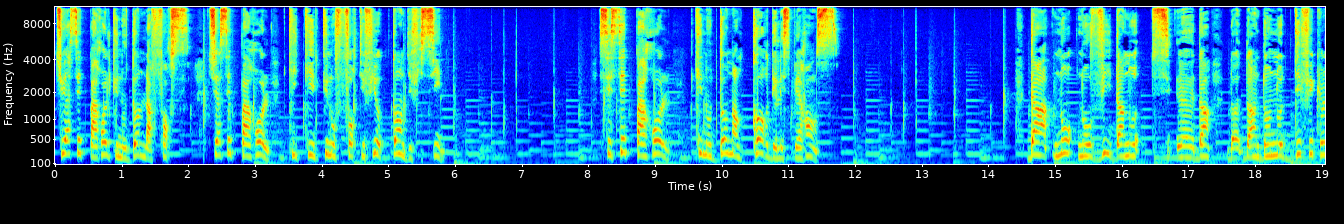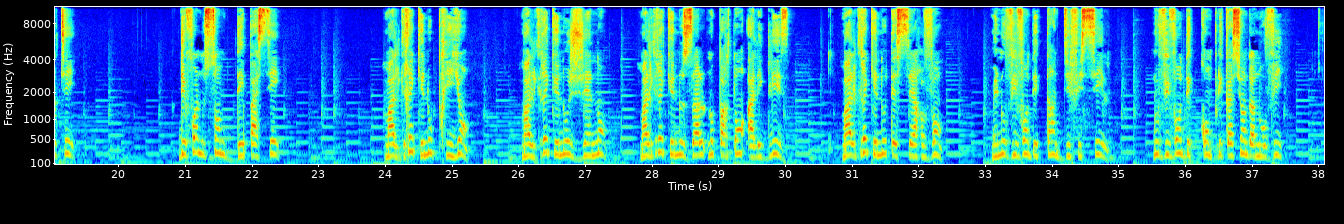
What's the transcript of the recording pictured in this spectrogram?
Tu as cette parole qui nous donne la force. Tu as cette parole qui, qui, qui nous fortifie au temps difficile. C'est cette parole qui nous donne encore de l'espérance. Dans nos, nos vies, dans nos, euh, dans, dans, dans nos difficultés. Des fois, nous sommes dépassés. Malgré que nous prions, malgré que nous gênons, malgré que nous, nous partons à l'église, malgré que nous te servons, mais nous vivons des temps difficiles. Nous vivons des complications dans nos vies.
